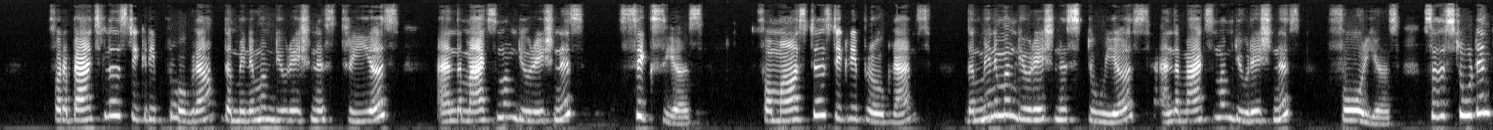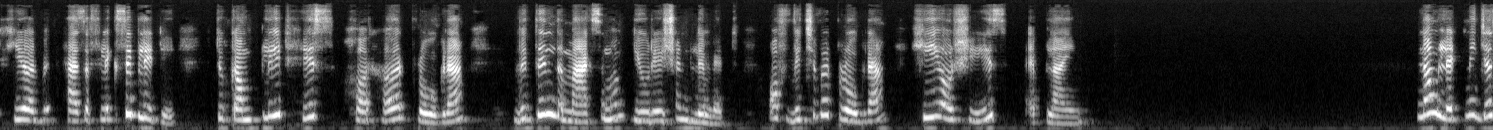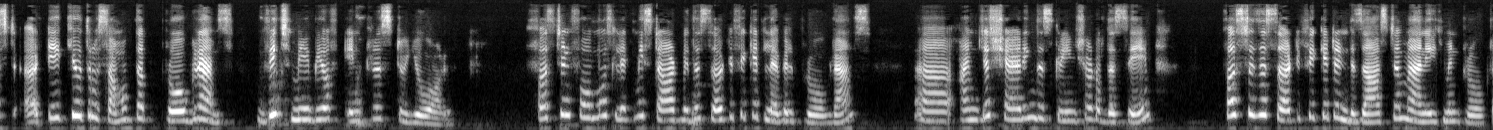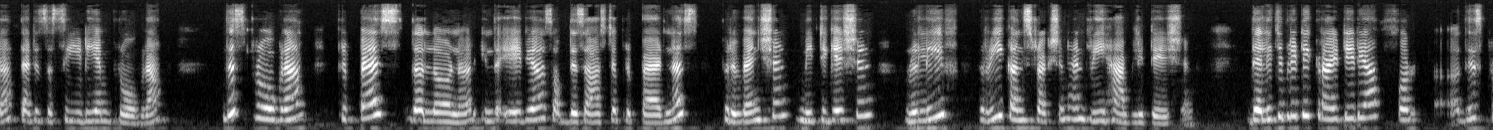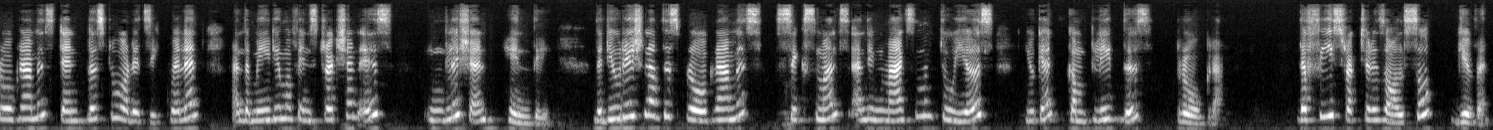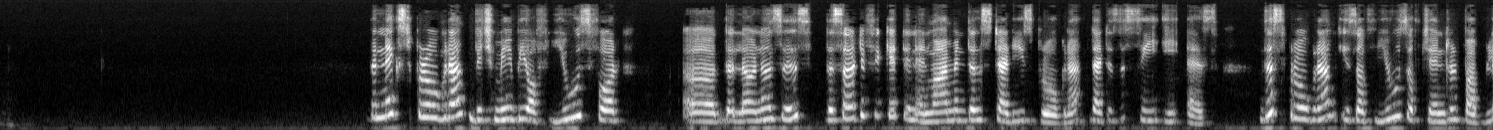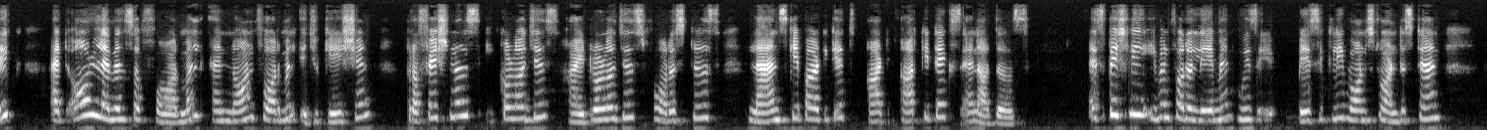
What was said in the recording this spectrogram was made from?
For a bachelor's degree program, the minimum duration is three years and the maximum duration is six years. For master's degree programs, the minimum duration is two years and the maximum duration is four years. So the student here has a flexibility to complete his or her program within the maximum duration limit of whichever program he or she is applying. Now let me just uh, take you through some of the programs which may be of interest to you all. First and foremost, let me start with the certificate level programs. Uh, I'm just sharing the screenshot of the same. First is the Certificate in Disaster Management Program, that is a CDM program. This program prepares the learner in the areas of disaster preparedness, prevention, mitigation, relief, reconstruction, and rehabilitation. The eligibility criteria for uh, this program is 10 plus 2 or its equivalent, and the medium of instruction is English and Hindi. The duration of this program is 6 months, and in maximum 2 years, you can complete this program. The fee structure is also given. The next program, which may be of use for uh, the learners is the Certificate in Environmental Studies program, that is the CES. This program is of use of general public at all levels of formal and non-formal education, professionals, ecologists, hydrologists, foresters, landscape architects, and others. Especially even for a layman who is basically wants to understand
